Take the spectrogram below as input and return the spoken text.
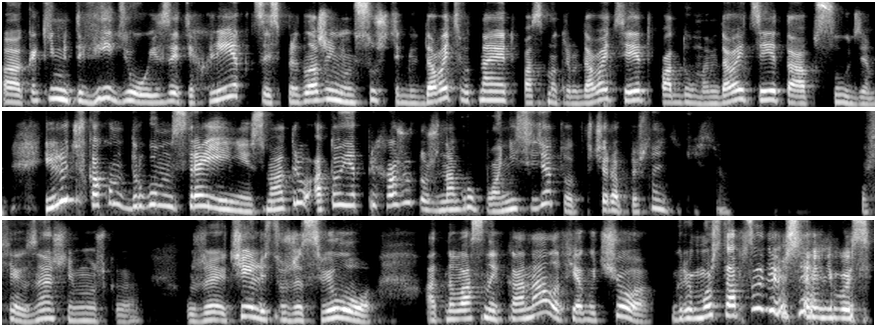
какими-то видео из этих лекций с предложением, слушайте, давайте вот на это посмотрим, давайте это подумаем, давайте это обсудим. И люди в каком-то другом настроении смотрю, а то я прихожу тоже на группу, они сидят, вот вчера пришла, они такие все. У всех, знаешь, немножко уже челюсть уже свело от новостных каналов. Я говорю, что? Говорю, может, обсудим что-нибудь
